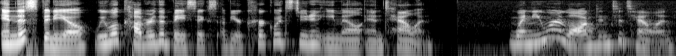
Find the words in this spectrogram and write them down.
In this video, we will cover the basics of your Kirkwood student email and Talon. When you are logged into Talon,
